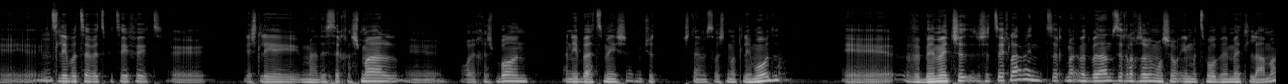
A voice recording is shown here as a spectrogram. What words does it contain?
אה, Mhm. אצלי בצוות ספציפית, יש לי מהנדסי חשמל, אה, רואי חשבון, אני בעצמי, שאני פשוט 12 שנות לימוד, ובאמת ש, שצריך להבין, צריך, בן אדם צריך לחשוב עם, עם עצמו באמת למה.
